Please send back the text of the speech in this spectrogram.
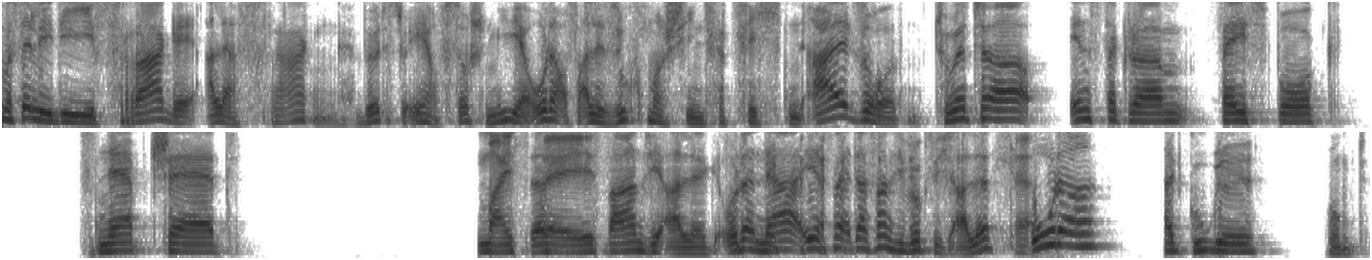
Marcelli, die Frage aller Fragen. Würdest du eher auf Social Media oder auf alle Suchmaschinen verzichten? Also Twitter, Instagram, Facebook, Snapchat, MySpace. Das waren sie alle. Oder na, jetzt das waren sie wirklich alle. Ja. Oder halt Google. Punkt.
